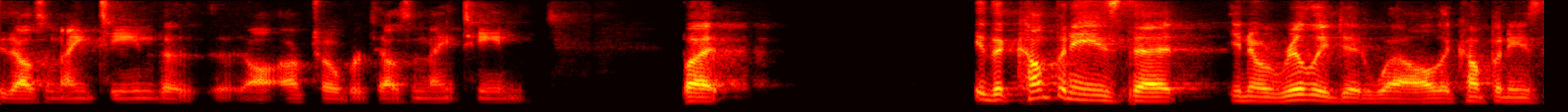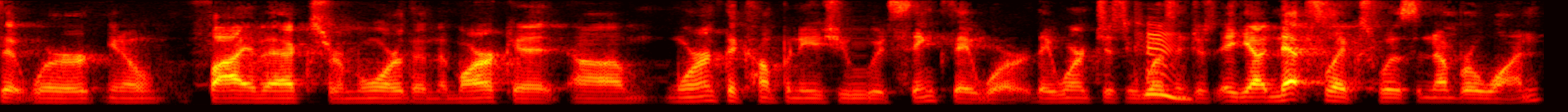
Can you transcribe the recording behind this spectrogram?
2019, the, the October 2019. But the companies that you know really did well, the companies that were you know 5x or more than the market um, weren't the companies you would think they were. They weren't just, it wasn't hmm. just, yeah, Netflix was the number one,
